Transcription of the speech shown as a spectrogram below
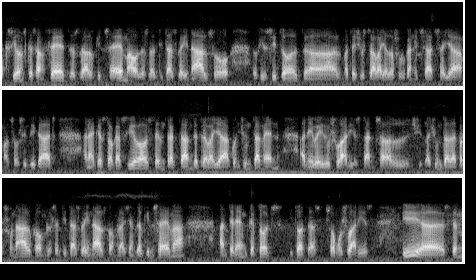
accions que s'han fet des del 15M o des d'entitats veïnals o, o fins i tot eh, els mateixos treballadors organitzats allà amb els seus sindicats, en aquesta ocasió estem tractant de treballar conjuntament a nivell d'usuaris, tant el, la Junta de Personal com les entitats veïnals com la gent del 15M, entenem que tots i totes som usuaris i eh, estem,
